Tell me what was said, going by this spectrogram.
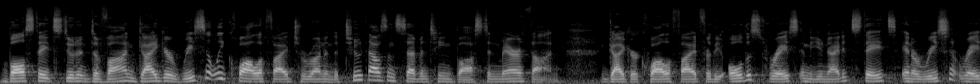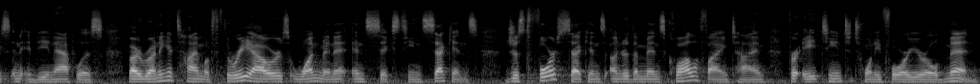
Ball State student Devon Geiger recently qualified to run in the 2017 Boston Marathon. Geiger qualified for the oldest race in the United States in a recent race in Indianapolis by running a time of 3 hours, 1 minute, and 16 seconds, just 4 seconds under the men's qualifying time for 18 to 24 year old men.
